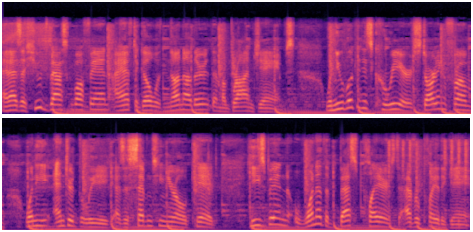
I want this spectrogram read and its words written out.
And as a huge basketball fan, I have to go with none other than LeBron James. When you look at his career, starting from when he entered the league as a 17 year old kid, he's been one of the best players to ever play the game.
